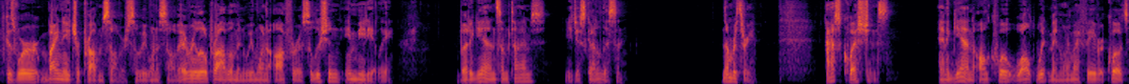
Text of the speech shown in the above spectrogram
because we're by nature problem solvers. So we want to solve every little problem and we want to offer a solution immediately. But again, sometimes you just got to listen. Number three, ask questions. And again, I'll quote Walt Whitman, one of my favorite quotes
